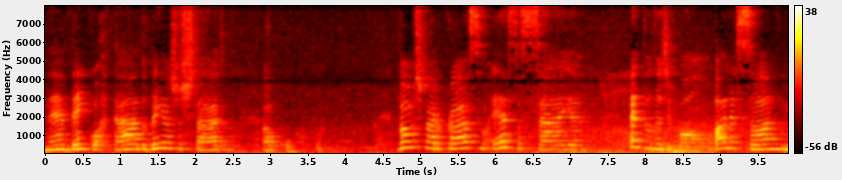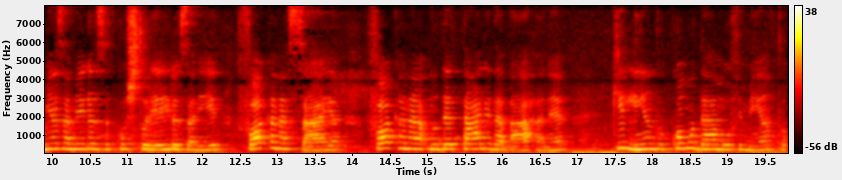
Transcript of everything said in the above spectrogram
né? Bem cortado, bem ajustado ao corpo. Vamos para o próximo. Essa saia é tudo de bom. Olha só, minhas amigas costureiras aí, foca na saia, foca na, no detalhe da barra, né? Que lindo como dá movimento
